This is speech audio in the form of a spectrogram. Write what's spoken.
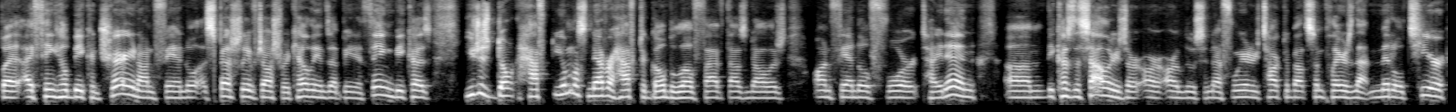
but I think he'll be contrarian on FanDuel, especially if Joshua Kelley ends up being a thing, because you just don't have to, you almost never have to go below $5,000 on FanDuel for tight end um, because the salaries are, are, are loose enough. We already talked about some players in that middle tier.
